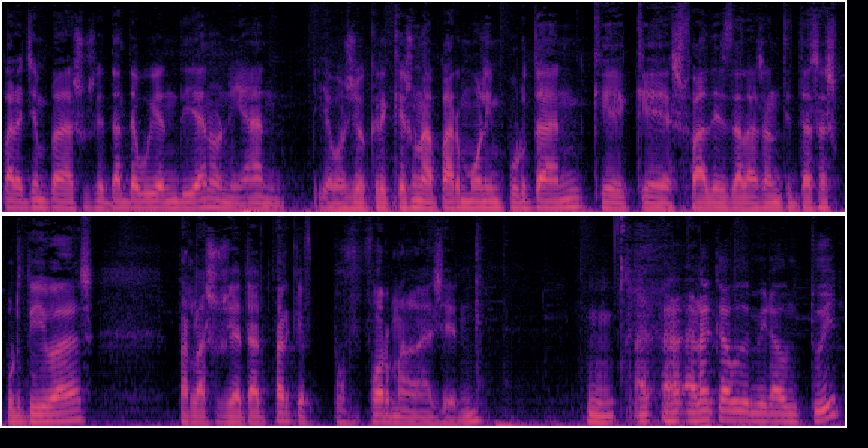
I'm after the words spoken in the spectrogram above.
per exemple, a la societat d'avui en dia no n'hi han. Llavors jo crec que és una part molt important que, que es fa des de les entitats esportives per la societat perquè formen a la gent. Mm. Ara, ara acabo de mirar un tuit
